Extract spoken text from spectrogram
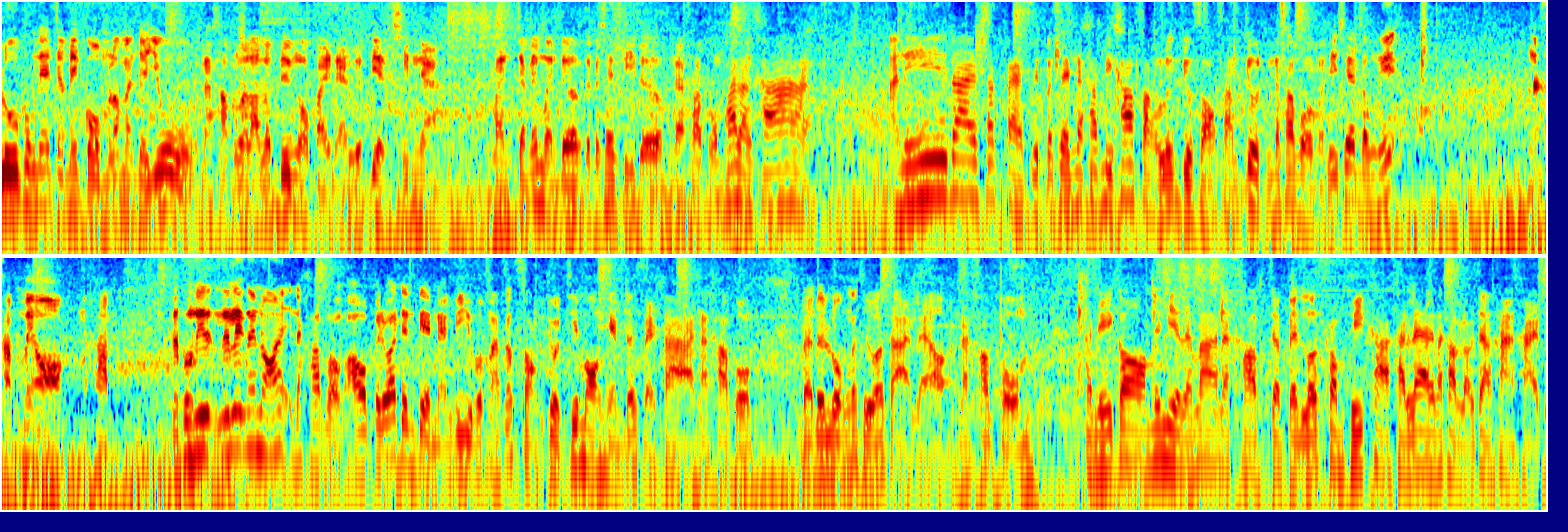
รูพวกนี้จะไม่กลมแล้วมันจะยู่นะครับเวลาเราดึงออกไปเนี่ยหรือเปลี่ยนชิ้นเนี่ยมันจะไม่เหมือนเดิมจะไม่ใช่สีเดิมนะครับผมผ้าหลังคา อันนี้ได้สัก 80%นะครับมีค่าฝั่งลึกอยู่ 2-3 จุดนะครับผมอาทิเช่นตรงนี้นะครับไม่ออกนะครับแต่พวกนี้เล็กๆน้อยๆนะครับผมเอาเป็นว่าเด่นๆเนี่ยมีอยู่ประมาณสัก 2 จุดที่มองเห็นด้วยสายตานะครับผมแต่โดยรวมก็ถือว่าสะอาดแล้วนะครับผมคันนี้ก็ไม่มีอะไรมากนะครับ จะเป็นรถคอมพิวต์คาคันแรกนะครับ หลังจากห่างหายไป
